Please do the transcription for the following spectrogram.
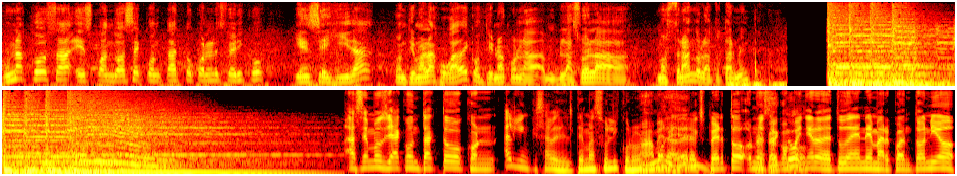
una cosa es cuando hace contacto con el esférico y enseguida continúa la jugada y continúa con la, la suela mostrándola totalmente. Hacemos ya contacto con alguien que sabe del tema Zuli, con un Ah, verdadero experto, nuestro compañero de TUDN, Marco Antonio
